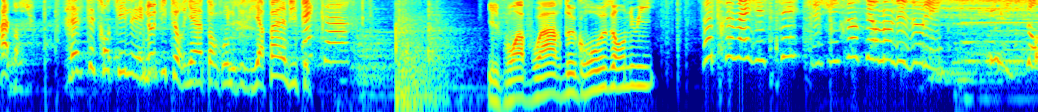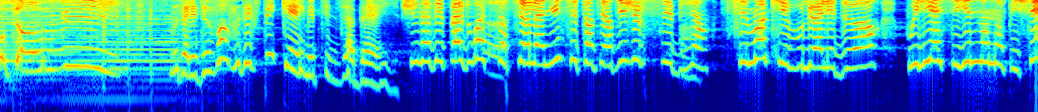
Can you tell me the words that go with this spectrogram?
Attention, restez tranquille et ne dites rien tant qu'on ne vous y a pas invité. D'accord. Ils vont avoir de gros ennuis. Votre Majesté, je suis sincèrement désolée. Ils sont en vie Vous allez devoir vous expliquer, mes petites abeilles. Je n'avais pas le droit de sortir la nuit, c'est interdit, je le sais bien. C'est moi qui ai voulu aller dehors. Willy a essayé de m'en empêcher.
